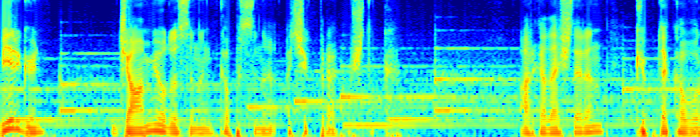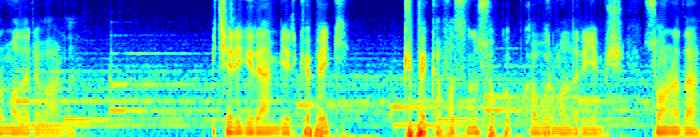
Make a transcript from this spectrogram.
Bir gün cami odasının kapısını açık bırakmıştık. Arkadaşların küpte kavurmaları vardı. İçeri giren bir köpek küpe kafasını sokup kavurmaları yemiş. Sonra da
